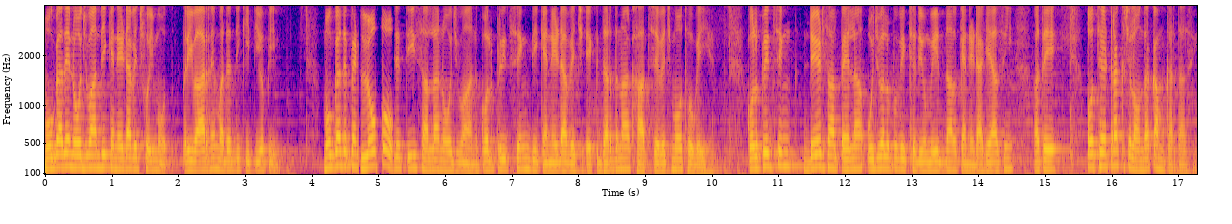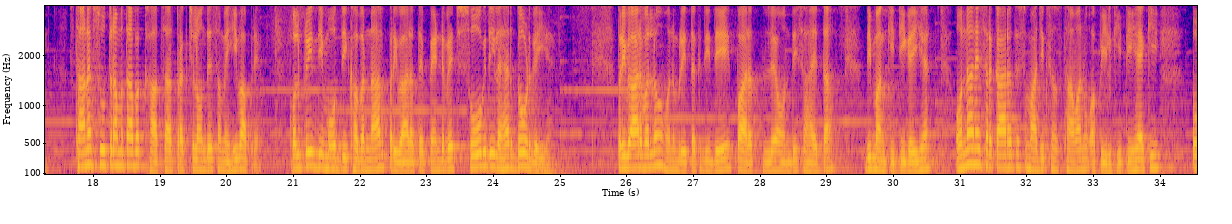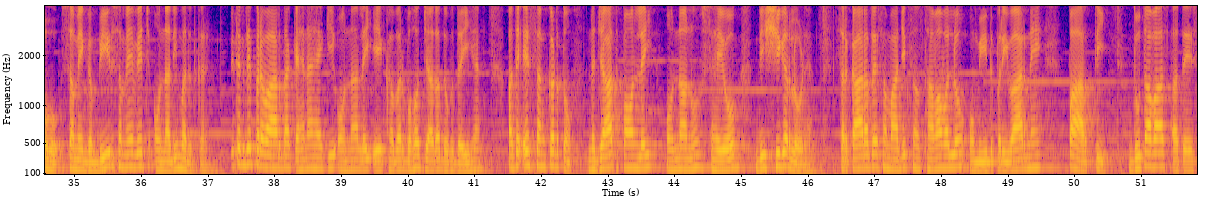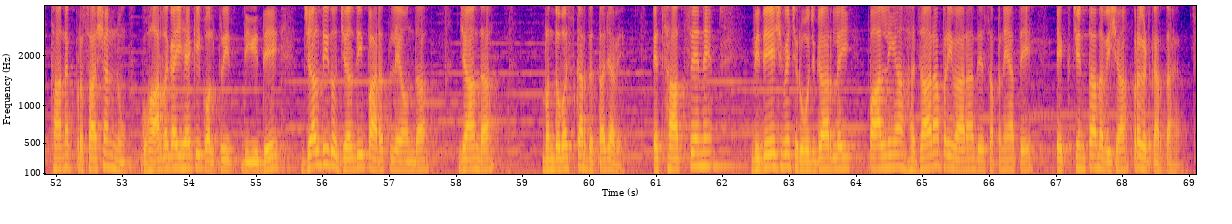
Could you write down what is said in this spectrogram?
ਮੋਗਾ ਦੇ ਨੌਜਵਾਨ ਦੀ ਕੈਨੇਡਾ ਵਿੱਚ ਹੋਈ ਮੌਤ। ਪਰਿਵਾਰ ਨੇ ਮਦਦ ਦੀ ਕੀਤੀ ਅਪੀਲ। ਮੋਗਾ ਦੇ ਪਿੰਡ ਲੋਪੋ। ਦੇ 30 ਸਾਲਾ ਨੌਜਵਾਨ ਕੁਲਪ੍ਰੀਤ ਸਿੰਘ ਦੀ ਕੈਨੇਡਾ ਵਿੱਚ ਇੱਕ ਦਰਦਨਾਕ ਹਾਦਸੇ ਵਿੱਚ ਮੌਤ ਹੋ ਗਈ ਹੈ। ਕੁਲਪ੍ਰੀਤ ਸਿੰਘ 1.5 ਸਾਲ ਪਹਿਲਾਂ ਉਜਵਲ ਭਵਿੱਖ ਦੀ ਉਮੀਦ ਨਾਲ ਕੈਨੇਡਾ ਗਿਆ ਸੀ ਅਤੇ ਉੱਥੇ ਟਰੱਕ ਚਲਾਉਣ ਦਾ ਕੰਮ ਕਰਦਾ ਸੀ। ਸਥਾਨਕ ਸੂਤਰਾਂ ਮੁਤਾਬਕ ਹਾਦਸਾ ਟਰੱਕ ਚਲਾਉਂਦੇ ਸਮੇਂ ਹੀ ਵਾਪਰਿਆ। ਕੁਲਪ੍ਰੀਤ ਦੀ ਮੌਤ ਦੀ ਖਬਰ ਨਾਲ ਪਰਿਵਾਰ ਅਤੇ ਪਿੰਡ ਵਿੱਚ ਸੋਗ ਦੀ ਲਹਿਰ ਦੌੜ ਗਈ ਹੈ। ਪਰਿਵਾਰ ਵੱਲੋਂ ਹੁਣ ਮ੍ਰਿਤਕ ਦੀ ਦੇਹ ਭਾਰਤ ਲਿਆਉਣ ਦੀ ਸਹਾਇਤਾ ਦੀ ਮੰਗ ਕੀਤੀ ਗਈ ਹੈ। ਉਹਨਾਂ ਨੇ ਸਰਕਾਰ ਅਤੇ ਸਮਾਜਿਕ ਸੰਸਥਾਵਾਂ ਨੂੰ ਅਪੀਲ ਕੀਤੀ ਹੈ ਕਿ ਉਹ ਸਮੇਂ ਗੰਭੀਰ ਸਮੇਂ ਵਿੱਚ ਉਹਨਾਂ ਦੀ ਮਦਦ ਕਰਨ। ਮ੍ਰਿਤਕ ਦੇ ਪਰਿਵਾਰ ਦਾ ਕਹਿਣਾ ਹੈ ਕਿ ਉਹਨਾਂ ਲਈ ਇਹ ਖਬਰ ਬਹੁਤ ਜ਼ਿਆਦਾ ਦੁਖਦਾਈ ਹੈ ਅਤੇ ਇਸ ਸੰਕਟ ਤੋਂ ਨਜਾਤ ਪਾਉਣ ਲਈ ਉਹਨਾਂ ਨੂੰ ਸਹਿਯੋਗ ਦੀ ਸ਼ਿਗਰ ਲੋੜ ਹੈ। ਸਰਕਾਰ ਅਤੇ ਸਮਾਜਿਕ ਸੰਸਥਾਵਾਂ ਵੱਲੋਂ ਉਮੀਦ ਪਰਿਵਾਰ ਨੇ ਭਾਰਤੀ ਦੂਤਾਵਾਸ ਅਤੇ ਸਥਾਨਕ ਪ੍ਰਸ਼ਾਸਨ ਨੂੰ ਗੁਹਾਰ ਲਗਾਈ ਹੈ ਕਿ ਕੁਲਪ੍ਰੀਤ ਦੀ ਦੇ ਜਲਦੀ ਤੋਂ ਜਲਦੀ ਭਾਰਤ ਲਿਆਉਂਦਾ, ਜਾਣ ਦਾ ਬੰਦੋਬਸਤ ਕਰ ਦਿੱਤਾ ਜਾਵੇ। ਇਸ ਹਾਦਸੇ ਨੇ ਵਿਦੇਸ਼ ਵਿੱਚ ਰੋਜ਼ਗਾਰ ਲਈ ਪਾਲੀਆਂ ਹਜ਼ਾਰਾਂ ਪਰਿਵਾਰਾਂ ਦੇ ਸੁਪਨਿਆਂ ਤੇ ਇੱਕ ਚਿੰਤਾ ਦਾ ਵਿਸ਼ਾ ਪ੍ਰਗਟ ਕਰਤਾ ਹੈ।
